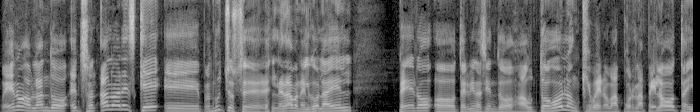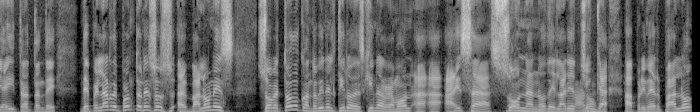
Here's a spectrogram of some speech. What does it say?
Bueno, hablando Edson Álvarez, que eh, pues muchos eh, le daban el gol a él, pero oh, termina siendo autogol, aunque bueno, va por la pelota y ahí tratan de, de pelar de pronto en esos eh, balones, sobre todo cuando viene el tiro de esquina, Ramón, a, a- a esa zona ¿no? del área Claro. chica a primer palo,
